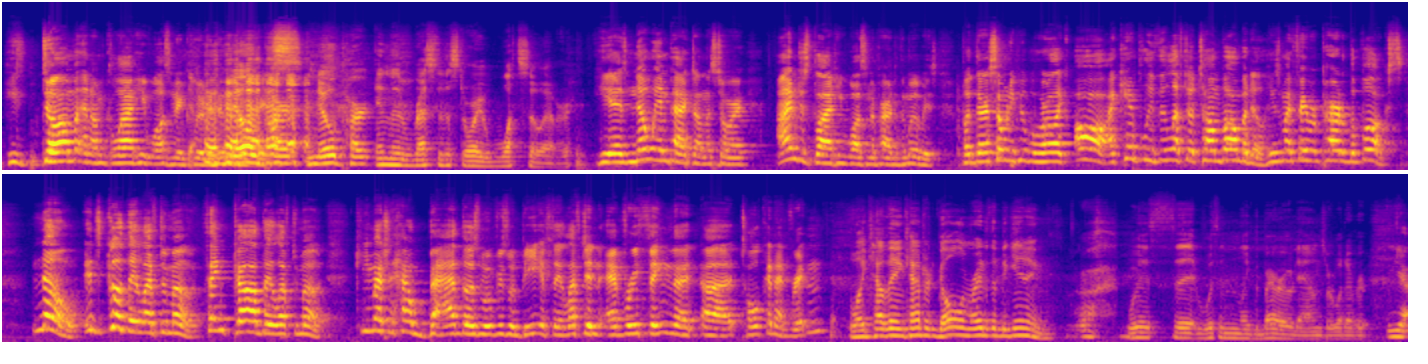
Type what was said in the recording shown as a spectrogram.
He's dumb, and I'm glad he wasn't included in no part, no part in the rest of the story whatsoever. He has no impact on the story. I'm just glad he wasn't a part of the movies. But there are so many people who are like, oh, I can't believe they left out Tom Bombadil. He's my favorite part of the books. No, it's good they left him out. Thank God they left him out. Can you imagine how bad those movies would be if they left in everything that uh, Tolkien had written? Like how they encountered Gollum right at the beginning, with the, within like the Barrow Downs or whatever. Yeah.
